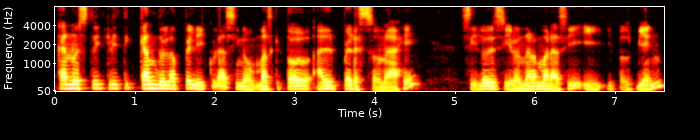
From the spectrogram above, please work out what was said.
Acá no estoy criticando la película, sino más que todo al personaje. Sí lo decidieron armar así y, pues bien,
